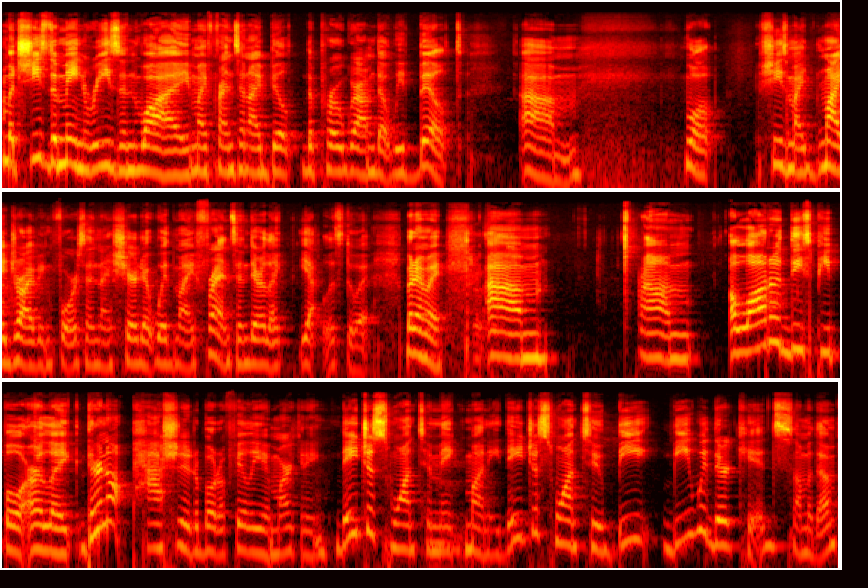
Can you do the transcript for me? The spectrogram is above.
but she's the main reason why my friends and I built the program that we've built. Um, well she's my my driving force and i shared it with my friends and they're like yeah let's do it but anyway um um a lot of these people are like they're not passionate about affiliate marketing. They just want to make mm. money. They just want to be be with their kids some of them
